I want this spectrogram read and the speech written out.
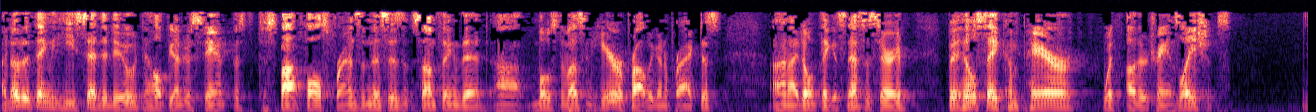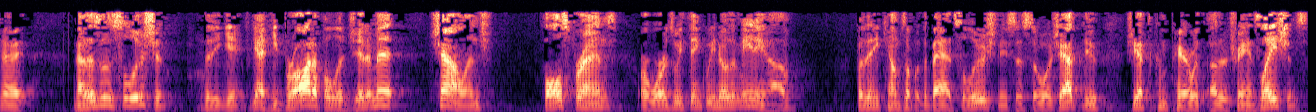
Another thing that he said to do to help you understand to spot false friends, and this isn't something that uh, most of us in here are probably going to practice, and I don't think it's necessary. But he'll say compare with other translations. Okay. Now this is a solution that he gave. Again, he brought up a legitimate challenge, false friends, or words we think we know the meaning of, but then he comes up with a bad solution. He says, so what you have to do is you have to compare with other translations.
